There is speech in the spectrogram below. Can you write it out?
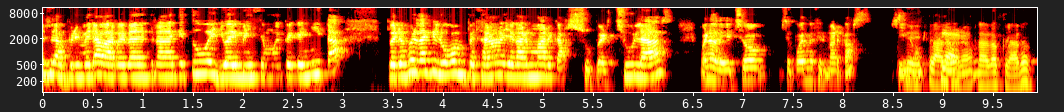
la primera barrera de entrada que tuve. Yo ahí me hice muy pequeñita, Pero es verdad que luego empezaron a llegar marcas súper chulas. Bueno, de hecho, ¿se pueden decir marcas? Sí, claro, claro, claro,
